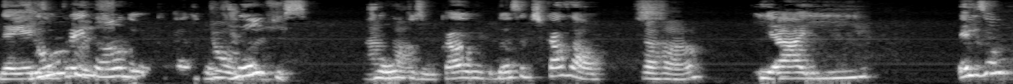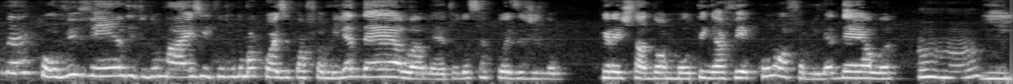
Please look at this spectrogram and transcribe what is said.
Né, e aí eles vão treinando Juntos. juntos, Ah, juntos, um ca- dança de casal. Aham. E aí eles vão né, convivendo e tudo mais, e tem toda uma coisa com a família dela, né? Toda essa coisa de não acreditar do amor tem a ver com a família dela. Uhum. E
